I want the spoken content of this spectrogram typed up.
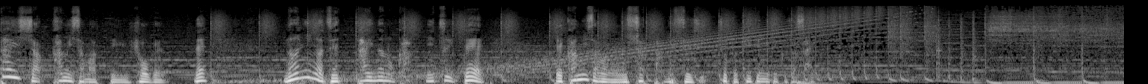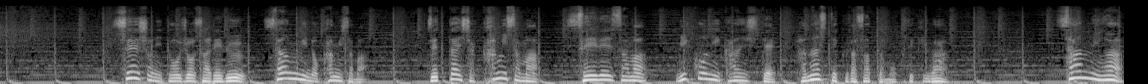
対者神様っていう表現、ね。何が絶対なのかについて、え神様がおっしゃったメッセージ、ちょっと聞いてみてください。聖書に登場される三位の神様、絶対者神様、精霊様、巫女に関して話してくださった目的は、三位が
